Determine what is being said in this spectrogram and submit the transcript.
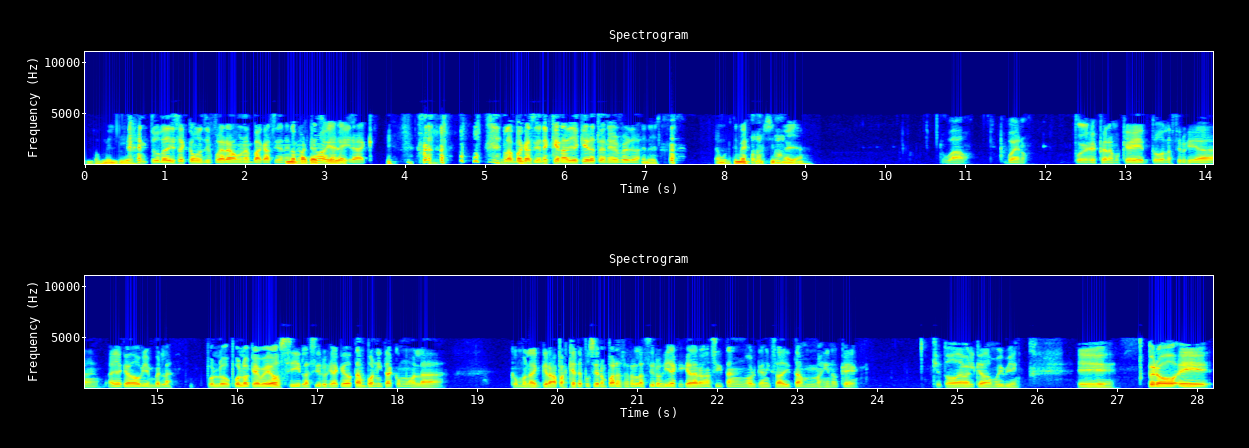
en 2010. Tú lo dices como si fuera unas vacaciones. Unas último viaje a vacaciones. Irak. Las vacaciones que nadie quiere tener, ¿verdad? La última excursión allá. Wow. Bueno, pues esperamos que toda la cirugía haya quedado bien, ¿verdad? Por lo, por lo que veo, si la cirugía quedó tan bonita como la como las grapas que te pusieron para cerrar la cirugía, que quedaron así tan organizaditas, me imagino que, que todo debe haber quedado muy bien. Eh, pero eh,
